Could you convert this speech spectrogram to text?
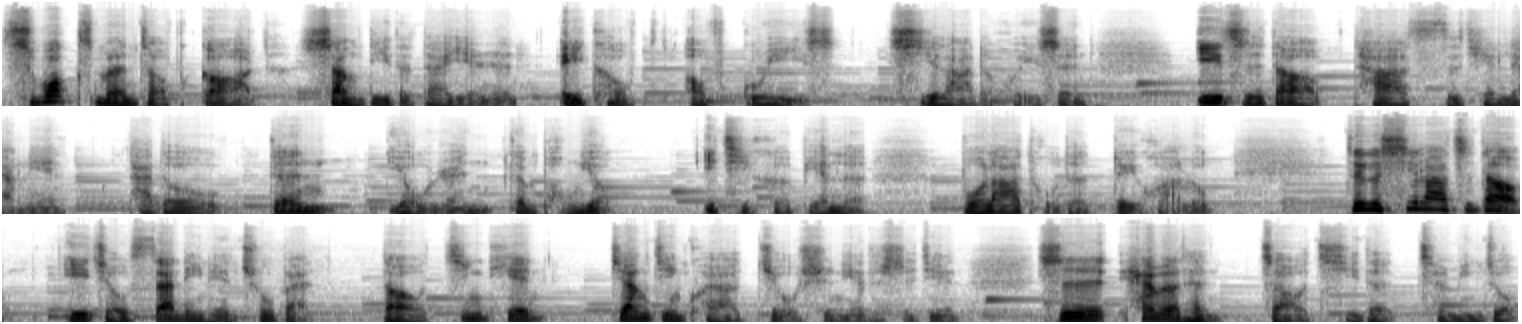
Spokesman of God，上帝的代言人；Echo of Greece，希腊的回声。一直到他死前两年，他都跟友人、跟朋友一起合编了柏拉图的对话录。这个《希腊之道》一九三零年出版，到今天将近快要九十年的时间，是 Hamilton 早期的成名作。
